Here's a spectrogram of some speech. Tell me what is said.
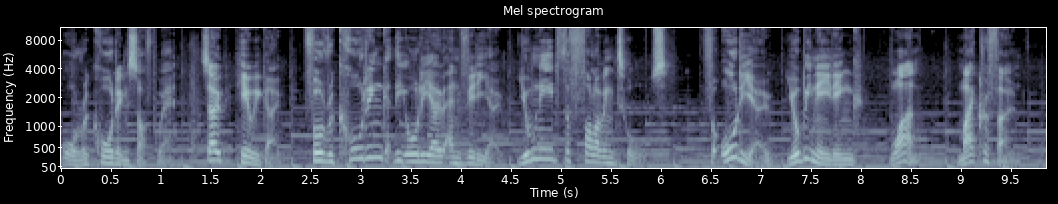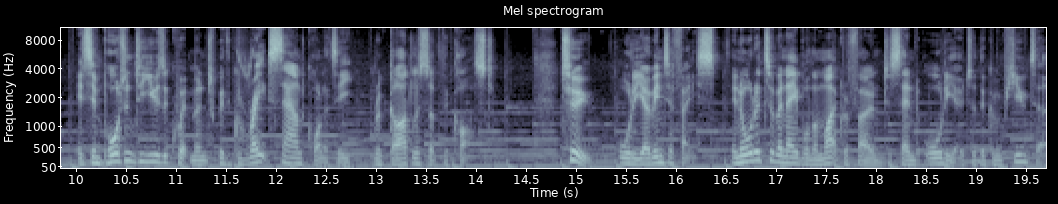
or recording software. So here we go. For recording the audio and video, you'll need the following tools. For audio, you'll be needing 1. Microphone. It's important to use equipment with great sound quality regardless of the cost. 2 audio interface. In order to enable the microphone to send audio to the computer,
